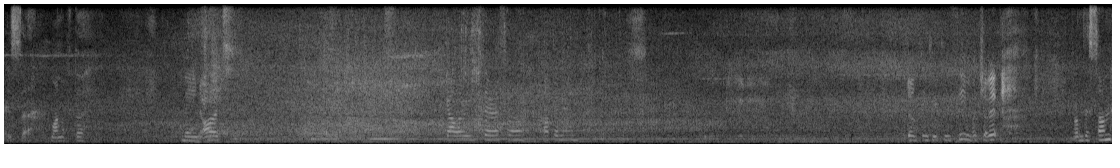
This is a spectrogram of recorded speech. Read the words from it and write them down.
There's uh, one of the main art galleries there as well, up and in. Don't think you can see much of it from the sun.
